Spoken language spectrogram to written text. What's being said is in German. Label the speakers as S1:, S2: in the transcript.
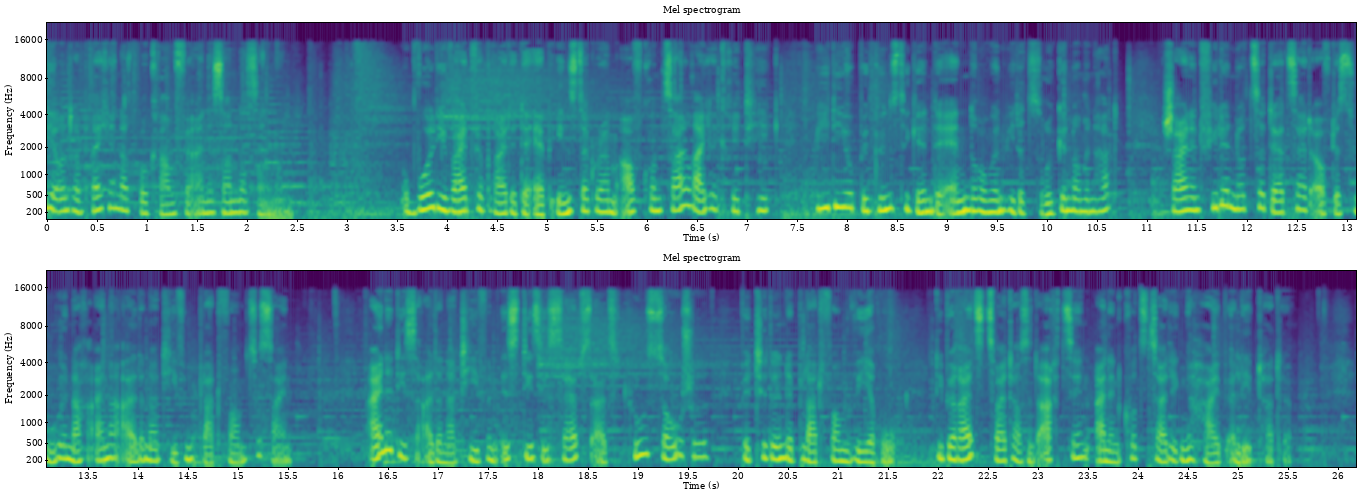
S1: Wir unterbrechen das Programm für eine Sondersendung. Obwohl die weit verbreitete App Instagram aufgrund zahlreicher Kritik videobegünstigende Änderungen wieder zurückgenommen hat, scheinen viele Nutzer derzeit auf der Suche nach einer alternativen Plattform zu sein. Eine dieser Alternativen ist die sich selbst als True Social betitelnde Plattform Vero, die bereits 2018 einen kurzzeitigen Hype erlebt hatte.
